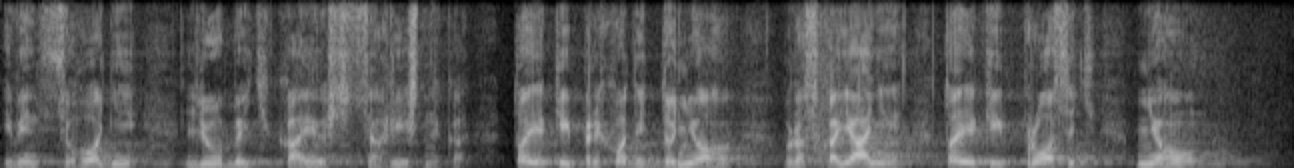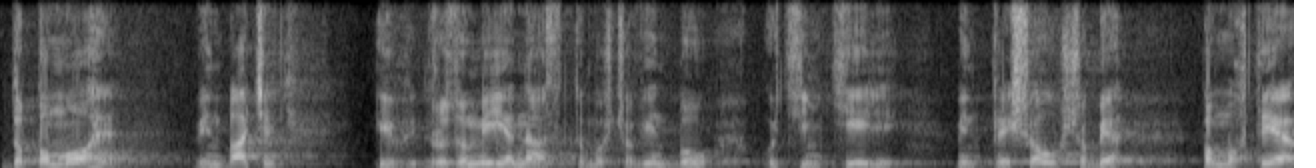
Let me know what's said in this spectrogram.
І він сьогодні любить каючого грішника. Той, який приходить до нього в розкаянні, той, який просить в нього допомоги, Він бачить і розуміє нас, тому що Він був у цім тілі. Він прийшов, щоб допомогти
